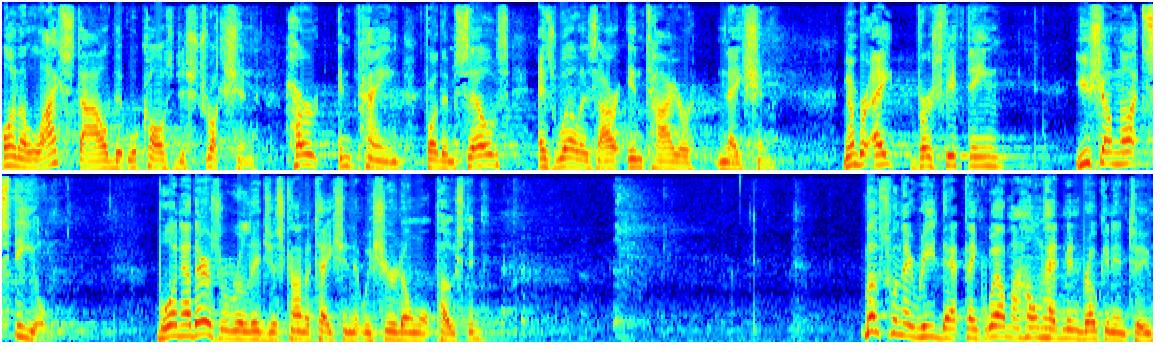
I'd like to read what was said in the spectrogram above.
on a lifestyle that will cause destruction, hurt, and pain for themselves as well as our entire nation? Number 8, verse 15 You shall not steal. Boy, now there's a religious connotation that we sure don't want posted. Most, when they read that, think, well, my home hadn't been broken into,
